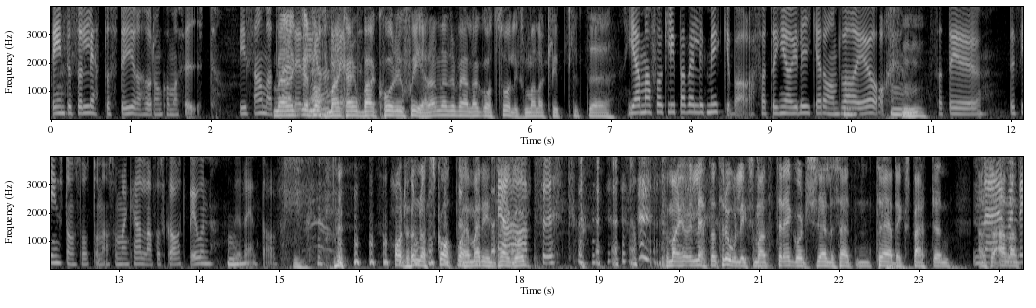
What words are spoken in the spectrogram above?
Det är inte så lätt att styra hur de kommer att se ut. Vissa andra Men är det något man kan bara korrigera när det väl har gått så? Liksom man har klippt lite... Ja, man får klippa väldigt mycket bara för att de gör ju likadant varje år. Så att det, det finns de sorterna som man kallar för skatbon rent av. Har du något på hemma i din Ja, trädgård? absolut. För man är lätt att tro liksom att trädgårds eller så här, trädexperten, alltså Nej, alla men det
